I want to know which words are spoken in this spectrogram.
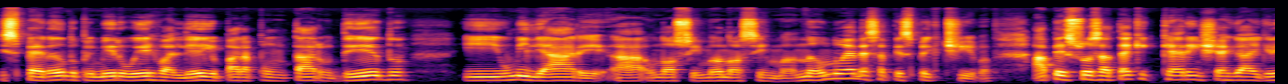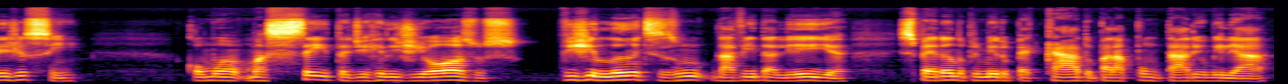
esperando o primeiro erro alheio para apontar o dedo e humilhar o nosso irmão, nossa irmã. Não, não é dessa perspectiva. Há pessoas até que querem enxergar a igreja assim, como uma, uma seita de religiosos vigilantes um, da vida alheia, esperando o primeiro pecado para apontar e humilhar.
